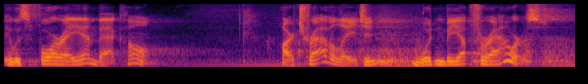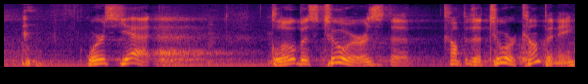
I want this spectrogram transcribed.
it was 4 a.m. back home. Our travel agent wouldn't be up for hours. Worse yet, Globus Tours, the, company, the tour company,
